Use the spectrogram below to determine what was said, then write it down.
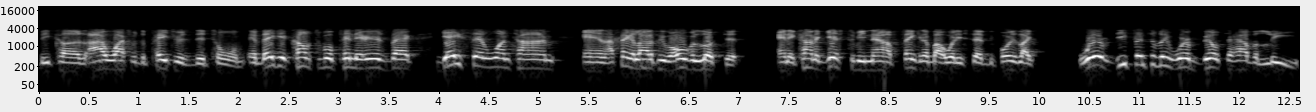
because I watched what the Patriots did to them. If they get comfortable, pin their ears back. Gase said one time, and I think a lot of people overlooked it. And it kind of gets to me now thinking about what he said before. He's like, we're defensively, we're built to have a lead.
